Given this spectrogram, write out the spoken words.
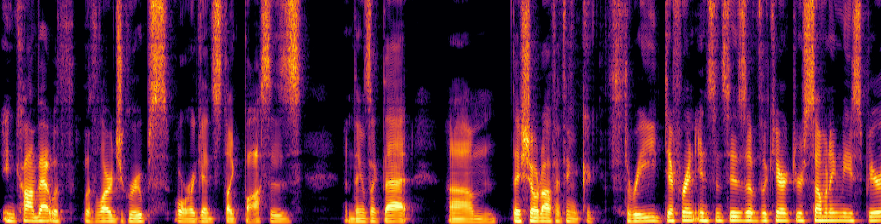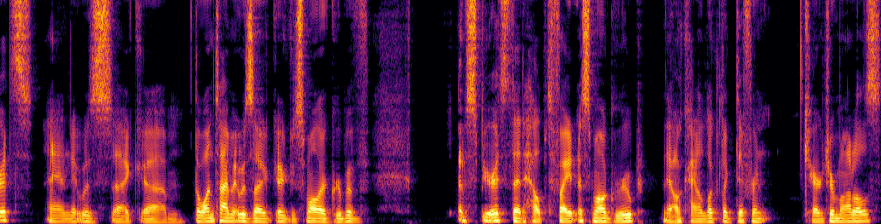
in combat with with large groups or against like bosses and things like that. Um, they showed off, I think, three different instances of the characters summoning these spirits, and it was like um, the one time it was like a smaller group of of spirits that helped fight a small group. They all kind of looked like different character models.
